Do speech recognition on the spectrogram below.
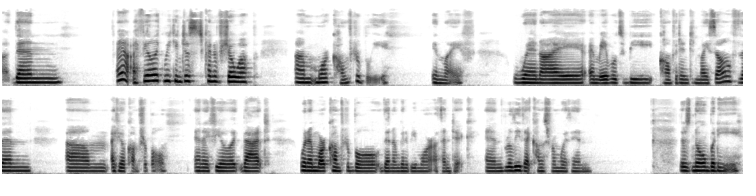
uh, then yeah i feel like we can just kind of show up um, more comfortably in life when I am able to be confident in myself, then um, I feel comfortable. And I feel like that when I'm more comfortable, then I'm going to be more authentic. And really, that comes from within. There's nobody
